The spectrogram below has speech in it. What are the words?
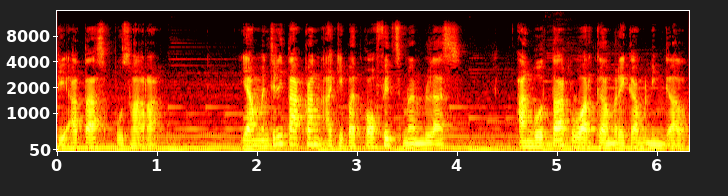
di atas pusara yang menceritakan akibat COVID-19 anggota keluarga mereka meninggal,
